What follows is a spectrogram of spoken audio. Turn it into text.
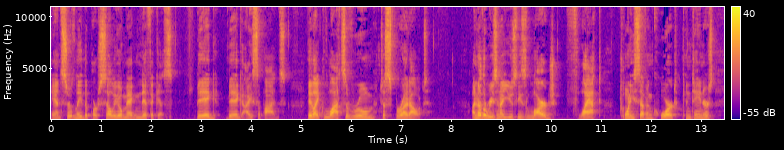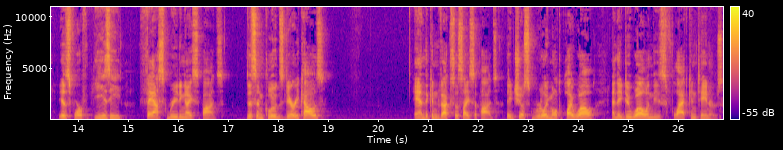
and certainly the Porcellio magnificus. Big, big isopods. They like lots of room to spread out. Another reason I use these large, flat, 27 quart containers is for easy, fast breeding isopods. This includes dairy cows and the convexus isopods. They just really multiply well and they do well in these flat containers.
